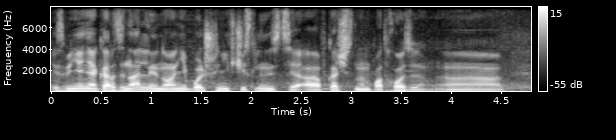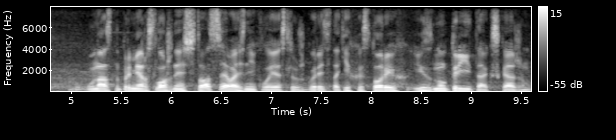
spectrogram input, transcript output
Изменения кардинальные, но они больше не в численности, а в качественном подходе. У нас, например, сложная ситуация возникла, если уж говорить о таких историях изнутри, так скажем.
